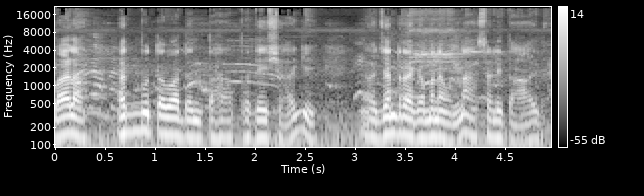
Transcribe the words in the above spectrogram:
ಭಾಳ ಅದ್ಭುತವಾದಂತಹ ಪ್ರದೇಶ ಆಗಿ ಜನರ ಗಮನವನ್ನು ಸೆಳೀತಾ ಇದೆ.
